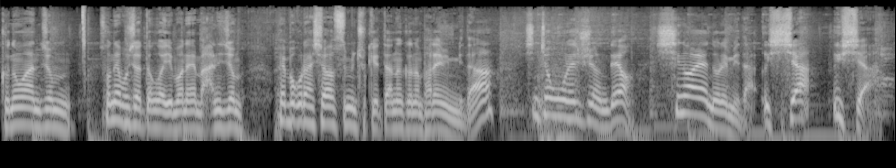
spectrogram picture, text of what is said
그동안 좀 손해보셨던 거 이번에 많이 좀 회복을 하셨으면 좋겠다는 그런 바람입니다. 신청을 해주셨는데요. 신화의 노래입니다. 으쌰, 으쌰.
